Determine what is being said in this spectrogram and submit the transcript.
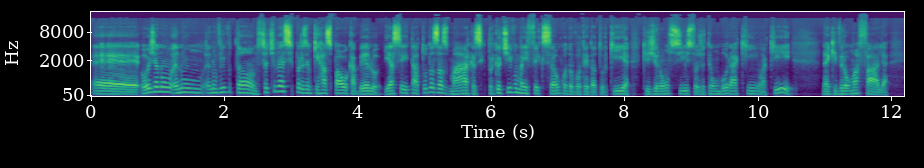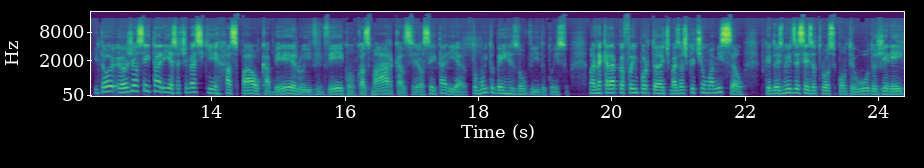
é, hoje eu, não, eu, não, eu não vivo tanto. Se eu tivesse, por exemplo, que raspar o cabelo e aceitar todas as marcas, porque eu tive uma infecção quando eu voltei da Turquia, que gerou um cisto, hoje eu tenho um buraquinho aqui, né, que virou uma falha. Então eu já aceitaria, se eu tivesse que raspar o cabelo e viver com, com as marcas, eu aceitaria. Estou muito bem resolvido com isso. Mas naquela época foi importante, mas acho que eu tinha uma missão. Porque em 2016 eu trouxe o conteúdo, eu gerei,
